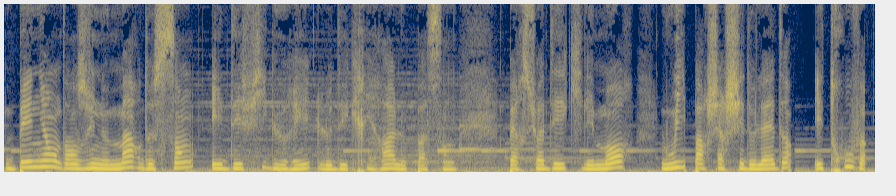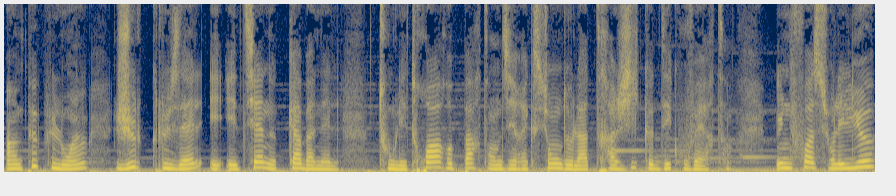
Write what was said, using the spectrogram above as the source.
baignant dans une mare de sang et défiguré, le décrira le passant. Persuadé qu'il est mort, Louis part chercher de l'aide et trouve un peu plus loin Jules Cluzel et Étienne Cabanel. Tous les trois repartent en direction de la tragique découverte. Une fois sur les lieux,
